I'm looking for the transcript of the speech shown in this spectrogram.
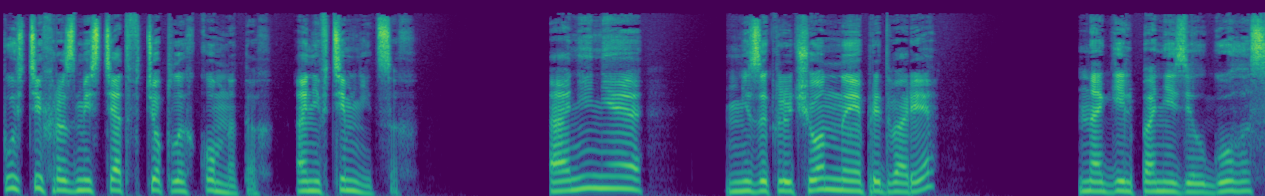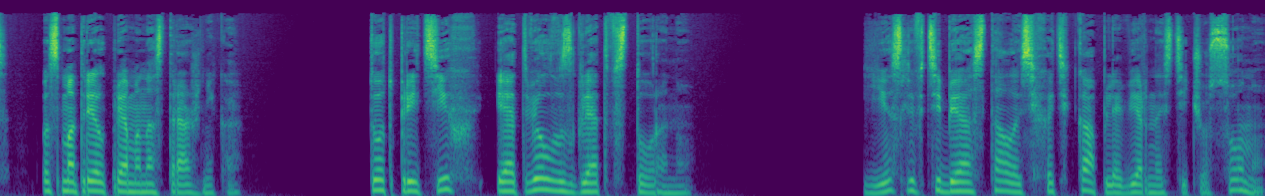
Пусть их разместят в теплых комнатах, а не в темницах. Они не... не заключенные при дворе? Нагиль понизил голос, посмотрел прямо на стражника. Тот притих и отвел взгляд в сторону. «Если в тебе осталась хоть капля верности Чосону,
